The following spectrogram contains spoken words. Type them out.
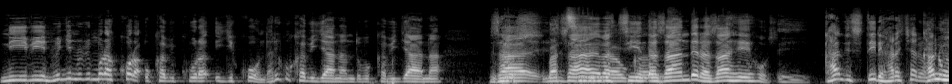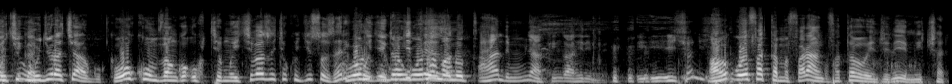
ni ibintu nyine urimo urakora ukabikura igikondo ariko ukabijyana ukabijyana Batsinda, za ndera za hehe hose. Eh. kandi sitiri haracyari kandi umujyi uracyaguka. Wowe ukumva ngo ukemuye ikibazo cyo ku gisozi ariko ugiye kugiteza ahandi mu myaka ingahe iri imbere. Ahubwo wowe fata amafaranga ufata aba enjeniyeri mwicare.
